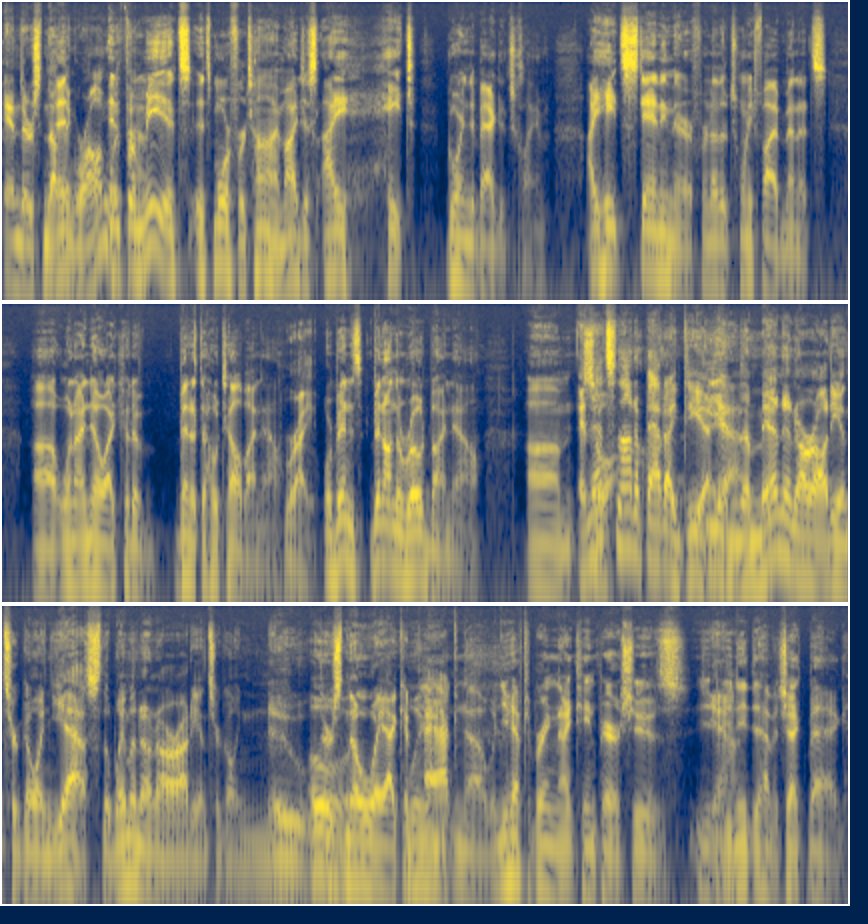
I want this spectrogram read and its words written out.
And there's nothing and, wrong and with for that. me, it's it's more for time. I just I hate going to baggage claim. I hate standing there for another 25 minutes uh, when I know I could have been at the hotel by now, Right. Or been been on the road by now. Um, And so- that's not a bad idea. Yeah. And the men in our audience are going, yes. The women in our audience are going, no. There's no way I can when, pack. No, when you have to bring 19 pair of shoes, you, Yeah. you need to have a checked bag.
